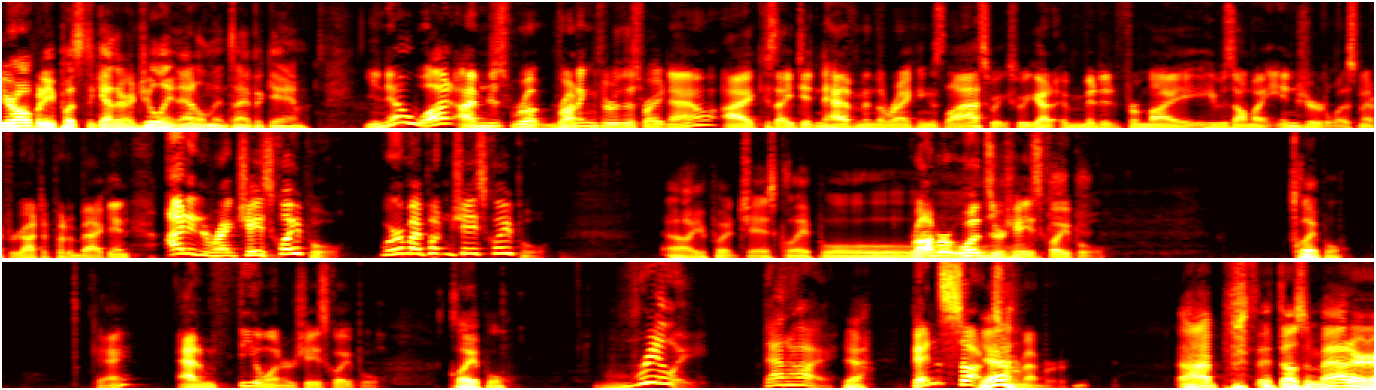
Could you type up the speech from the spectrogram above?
you're hoping he puts together a Julian Edelman type of game. You know what? I'm just ru- running through this right now. I because I didn't have him in the rankings last week, so he got omitted from my. He was on my injured list, and I forgot to put him back in. I didn't rank Chase Claypool. Where am I putting Chase Claypool? Oh, you're putting Chase Claypool, Robert Woods or Chase Claypool? Claypool, Okay, Adam Thielen or Chase Claypool? Claypool. Really? That high? Yeah. Ben sucks. Yeah. Remember? Uh, it doesn't matter.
